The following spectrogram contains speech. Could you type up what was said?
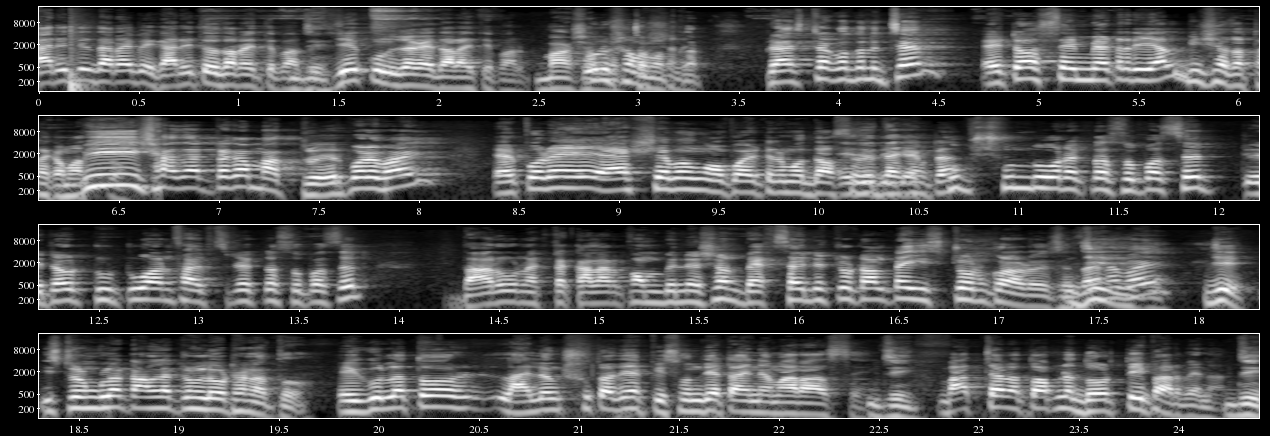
গাড়িতে দাঁড়াইবে গাড়িতেও দাঁড়াইতে পারবে। যে কোনো জায়গায় দাঁড়াইতে পারবে কোনো সমস্যা নাই। প্রাইসটা কত নিচ্ছেন? এটা সেম ম্যাটেরিয়াল বিশ হাজার টাকা মাত্র। বিশ হাজার টাকা মাত্র। এরপরে ভাই? এরপরে অ্যাশ এবং অপারেটের মধ্যে আছে দেখেন খুব সুন্দর একটা সোফা সেট। এটাও টু টু ওয়ান ফাইভ সিটের একটা সোফা সেট। দারুণ একটা কালার কম্বিনেশন ব্যাক সাইডে টোটালটাই স্টোন করা রয়েছে তাই না জি, ভাই? জি। স্টোনগুলো টানলে টানলে ওঠে না তো? এগুলো তো লাইলং সুতা দিয়ে পিছন দিয়ে টাইনা মারা আছে। জি। বাচ্চারা তো আপনি ধরতেই পারবে না। জি।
